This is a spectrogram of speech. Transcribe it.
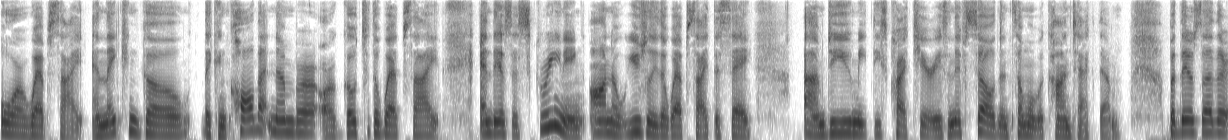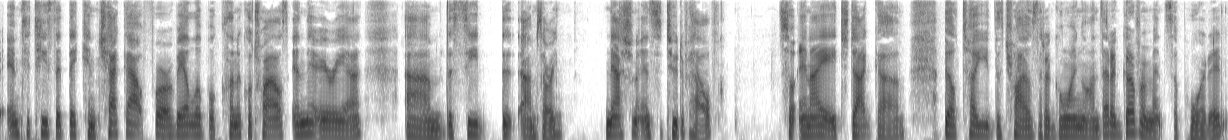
or a website, and they can go, they can call that number or go to the website, and there's a screening on a, usually the website to say, um, do you meet these criteria? And if so, then someone would contact them. But there's other entities that they can check out for available clinical trials in their area. Um, the C, I'm sorry, National Institute of Health, so NIH.gov. They'll tell you the trials that are going on that are government supported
